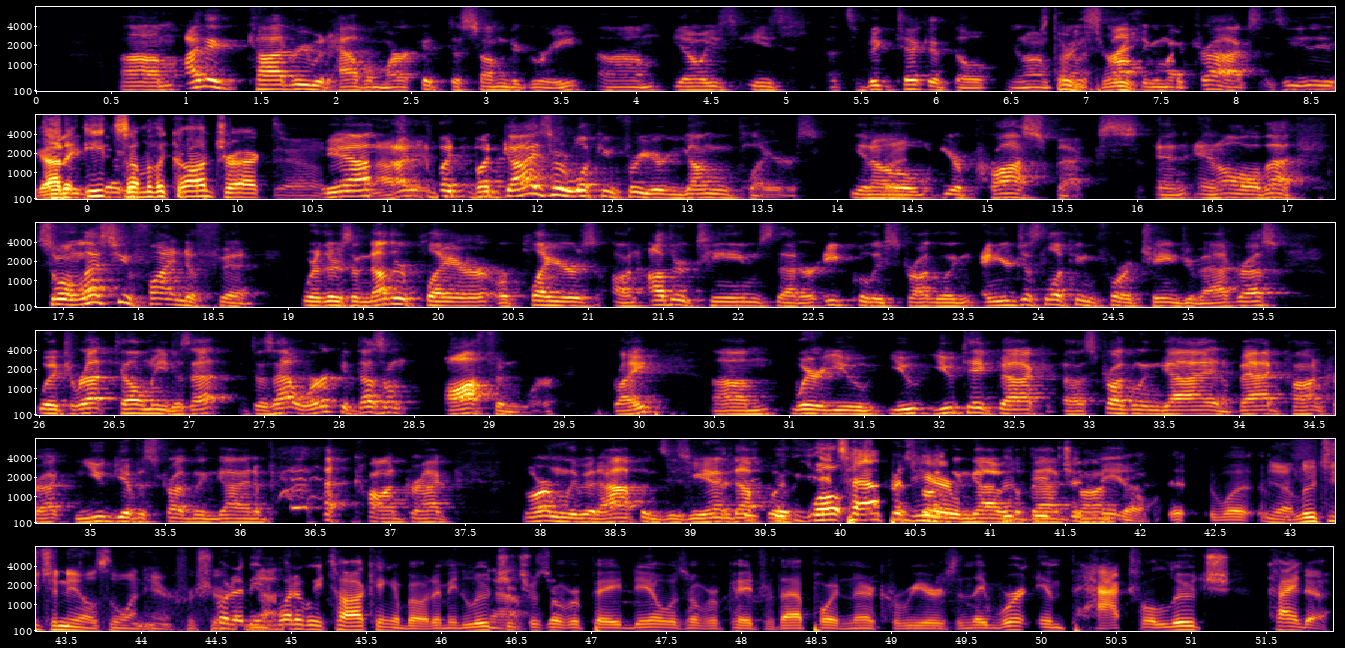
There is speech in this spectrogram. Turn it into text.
Um, I think Kadri would have a market to some degree. Um, you know, he's he's that's a big ticket though. You know, I'm He's kind of 33. stopping in my tracks. It's, You it's a got to eat ticket. some of the contract. Yeah, I, but but guys are looking for your young players, you know, your prospects and and all of that. So unless you find a fit where there's another player or players on other teams that are equally struggling, and you're just looking for a change of address, which Rhett tell me does that does that work? It doesn't often work, right? Um, where you you you take back a struggling guy and a bad contract, and you give a struggling guy and a bad contract normally what happens is you end up with it's happened here. struggling guy with a Lucic bad and contract. Neal. It, was, Yeah, Lucic and Neal's the one here for sure. But I mean, Yeah. what are we talking about? I mean, Lucic Yeah. was overpaid. Neal was overpaid for that point in their careers, and they weren't impactful. Luch kind of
